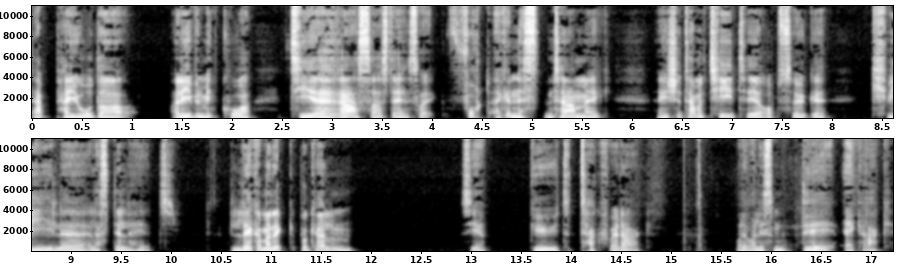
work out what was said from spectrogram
Det er perioder av livet mitt hvor tida raser av sted, så fort jeg kan nesten ta meg Jeg ikke tar meg tid til å oppsøke hvile eller stillhet. Legger meg deg på kvelden, sier Gud takk for i dag. Og det var liksom det jeg rakk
